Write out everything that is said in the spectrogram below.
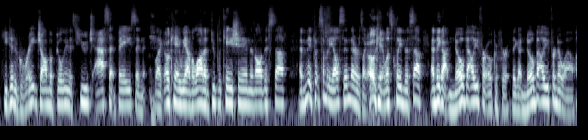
he did a great job of building this huge asset base and like okay we have a lot of duplication and all this stuff. And then they put somebody else in there it's like okay let's clean this up. And they got no value for Okafor. They got no value for Noel.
